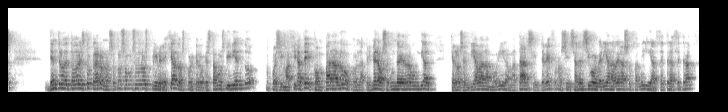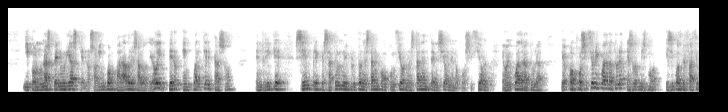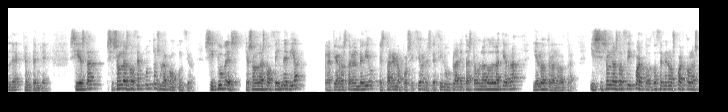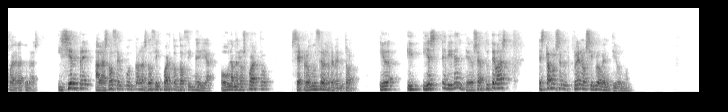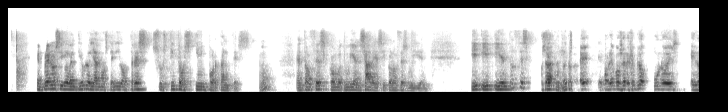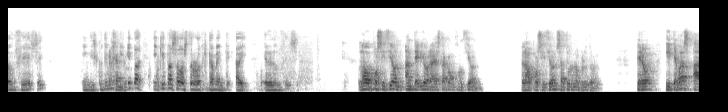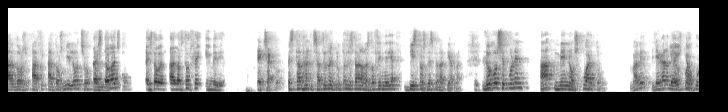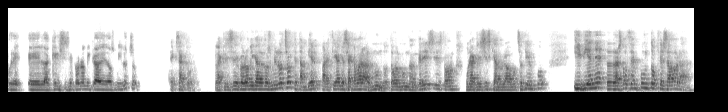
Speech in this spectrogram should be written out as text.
Dentro de todo esto, claro, nosotros somos unos privilegiados porque lo que estamos viviendo, pues imagínate, compáralo con la Primera o Segunda Guerra Mundial, que los enviaban a morir, a matar, sin teléfono, sin saber si volverían a ver a su familia, etcétera, etcétera, y con unas penurias que no son incomparables a lo de hoy. Pero en cualquier caso, Enrique, siempre que Saturno y Plutón están en conjunción o están en tensión, en oposición o en cuadratura, oposición y cuadratura es lo mismo, es igual de fácil de entender. Si, están, si son las 12 en punto, es una conjunción. Si tú ves que son las 12 y media, la Tierra está en el medio, están en oposición. Es decir, un planeta está a un lado de la Tierra y el otro a la otra. Y si son las 12 y cuarto, 12 menos cuarto, las cuadraturas. Y siempre a las 12 en punto, a las 12 y cuarto, 12 y media o una menos cuarto, se produce el reventón. Y, y es evidente, o sea, tú te vas, estamos en pleno siglo XXI en pleno siglo XXI ya hemos tenido tres sustitos importantes. Entonces, como tú bien sabes y conoces muy bien. Y, entonces, o sea, eh, ponemos el ejemplo, uno es el 11S, indiscutible. ¿Y qué, pasa astrológicamente ahí, en el 11S? La oposición anterior a esta conjunción, la oposición Saturno-Plutón. Pero, y te vas a, a, 2008. estaban a las doce y media. Exacto. Estaban, Saturno y Plutón estaban a las doce y media vistos desde la Tierra. Luego se ponen a menos cuarto. ¿Vale? Llegan a menos ¿Qué ocurre? Eh, ¿La crisis económica de 2008? Exacto. La crisis económica de 2008, que también parecía que se acabara el mundo, todo el mundo en crisis, una crisis que ha durado mucho tiempo. Y viene las 12 en punto, que es ahora.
